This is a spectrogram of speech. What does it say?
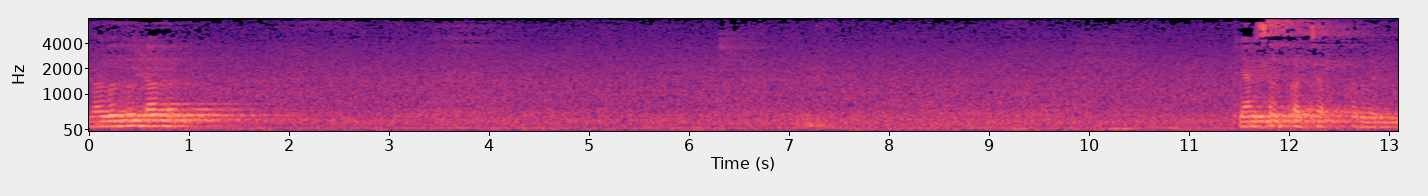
വ്യാഖ്യാനിച്ചത് അതൊന്നുമില്ലാതെ ക്യാൻസർ കൾച്ചർ അത് വരും.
